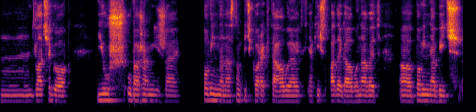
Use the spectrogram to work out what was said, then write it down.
um, dlaczego już uważamy, że powinna nastąpić korekta albo jakiś spadek, albo nawet powinna byť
